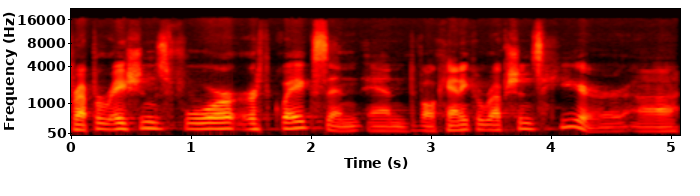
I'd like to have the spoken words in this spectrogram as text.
preparations for earthquakes and, and volcanic eruptions here. Uh,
